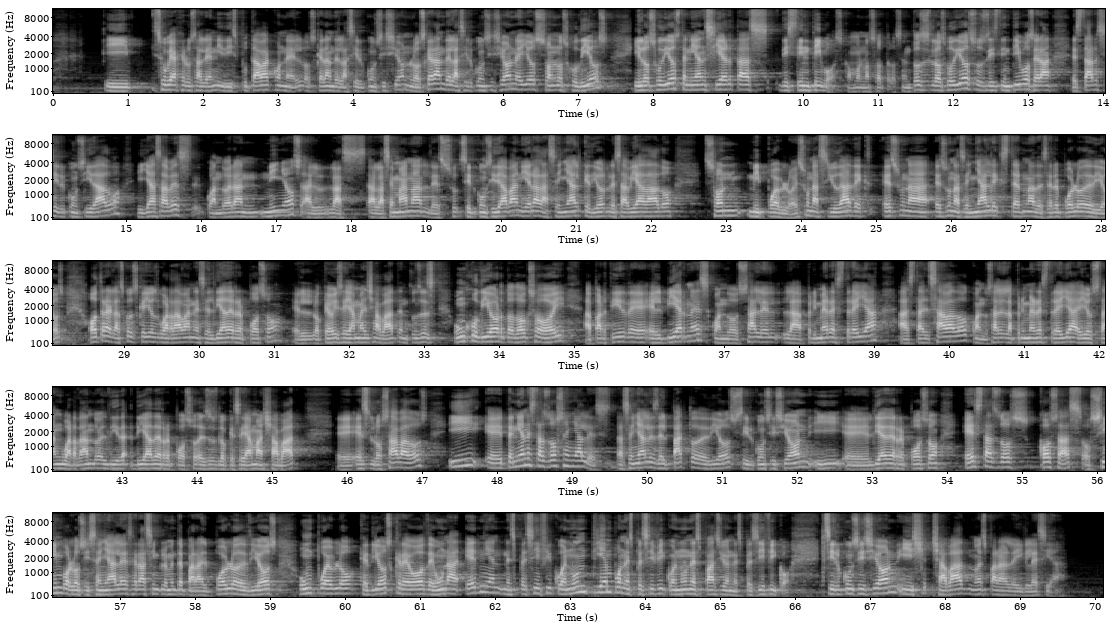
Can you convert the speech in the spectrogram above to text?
y sube a Jerusalén y disputaba con él los que eran de la circuncisión. Los que eran de la circuncisión, ellos son los judíos y los judíos tenían ciertas distintivos como nosotros. Entonces los judíos, sus distintivos era estar circuncidado y ya sabes, cuando eran niños a, a la semana les circuncidaban y era la señal que Dios les había dado son mi pueblo. Es una ciudad, es una, es una señal externa de ser el pueblo de Dios. Otra de las cosas que ellos guardaban es el día de reposo, lo que hoy se llama el Shabbat. Entonces, un judío ortodoxo hoy, a partir del viernes, cuando sale la primera estrella, hasta el sábado, cuando sale la primera estrella, ellos están guardando el día de reposo. Eso es lo que se llama Shabbat. Eh, es los sábados, y eh, tenían estas dos señales, las señales del pacto de Dios, circuncisión y eh, el día de reposo. Estas dos cosas o símbolos y señales era simplemente para el pueblo de Dios, un pueblo que Dios creó de una etnia en específico, en un tiempo en específico, en un espacio en específico. Circuncisión y Shabbat no es para la iglesia.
